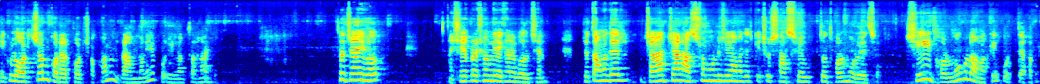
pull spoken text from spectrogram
এগুলো অর্জন করার পর যখন ব্রাহ্মণে পরিণত হয়। তো যাই হোক, সে প্রসঙ্গে এখানে বলছেন যে, তো আমাদের যার যার আশ্রম অনুযায়ী আমাদের কিছু শাস্ত্রে উক্ত ধর্ম রয়েছে, সেই ধর্মগুলো আমাকে করতে হবে।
